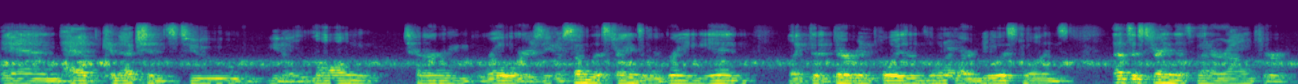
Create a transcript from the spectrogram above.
and had connections to you know long-term growers. You know, some of the strains that we're bringing in, like the Durban Poisons, one of our newest ones, that's a strain that's been around for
